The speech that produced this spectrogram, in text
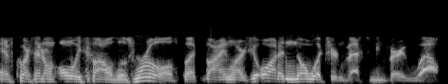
and of course, I don't always follow those rules, but by and large, you ought to know what you're investing in very well.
